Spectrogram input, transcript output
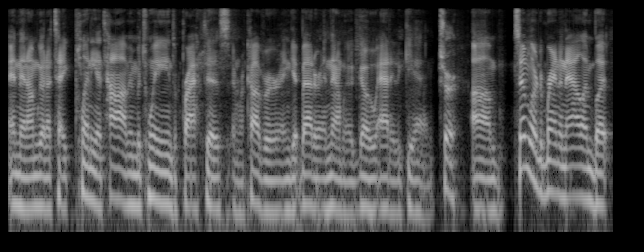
And then I'm going to take plenty of time in between to practice and recover and get better. And then I'm going to go at it again. Sure. Um, similar to Brandon Allen, but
